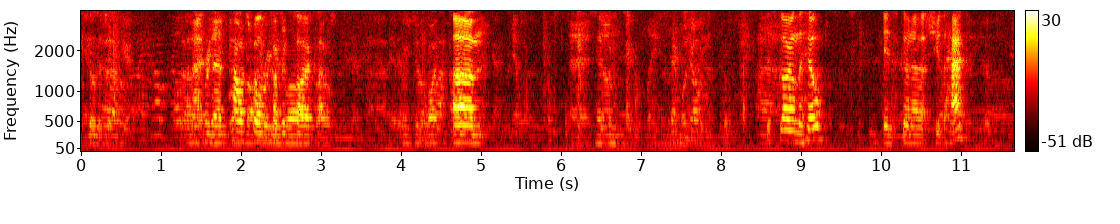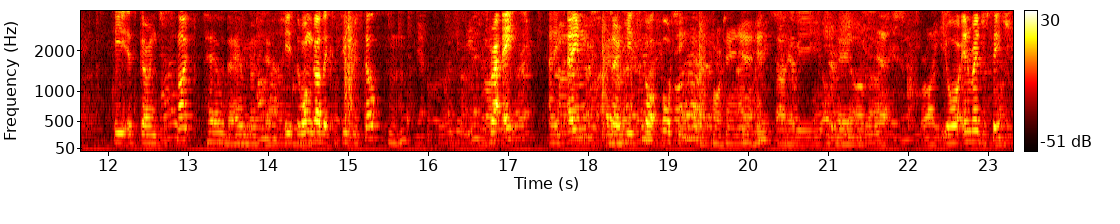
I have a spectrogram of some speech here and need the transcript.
Kills it too. And that's uh, power 12 covering fire cloud. Boost to the bite. Um, this guy on the hill is going to shoot the hag. He is going to snipe. Tail into him, boost hit. He's the one guy that can see through stealth. So we're at 8, and he's aimed, so he's got 14. 14, yeah, hits. And he'll be okay on Christ. You're in range of siege,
